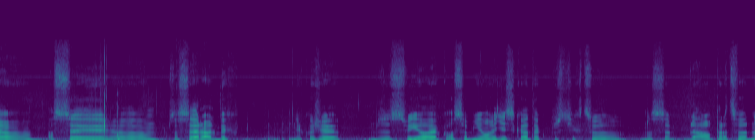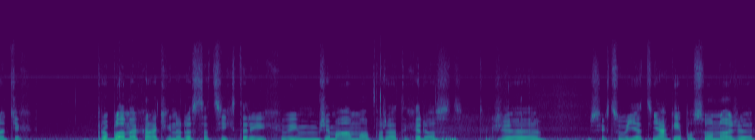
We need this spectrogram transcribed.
jo, asi uh, zase rád bych jakože ze svého jako osobního hlediska, tak prostě chci se dál pracovat na těch problémech a na těch nedostacích, kterých vím, že mám a pořád jich je dost. Takže prostě chci vidět nějaký posun a že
